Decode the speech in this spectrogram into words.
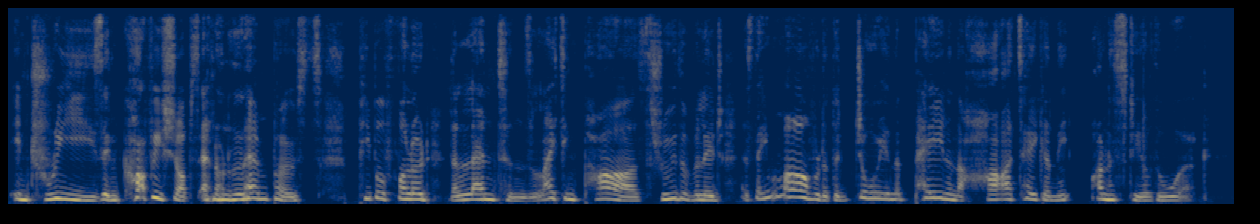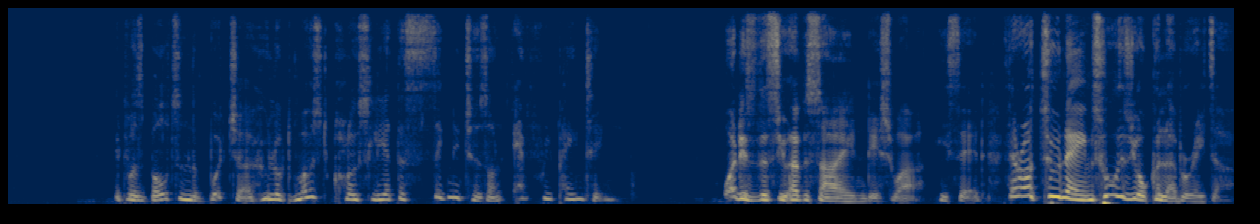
in trees, in coffee shops, and on lampposts. People followed the lanterns, lighting paths through the village as they marvelled at the joy and the pain and the heartache and the honesty of the work. It was Bolton the butcher who looked most closely at the signatures on every painting. What is this you have signed, Ishwa? he said. There are two names. Who is your collaborator?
